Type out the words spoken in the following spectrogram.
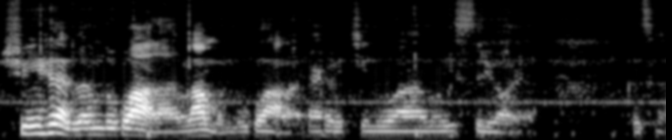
世英时代哥他们都挂了，拉姆都挂了，但是京多啊、罗伊斯这帮人，可惨。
